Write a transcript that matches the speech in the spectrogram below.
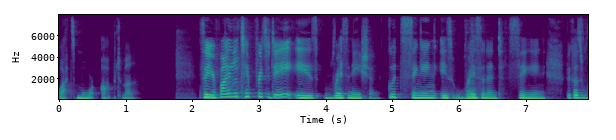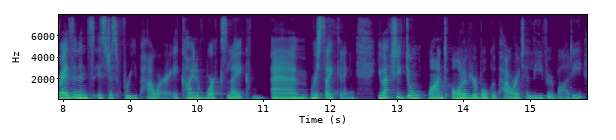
what's more optimal. So, your final tip for today is resonation. Good singing is resonant singing because resonance is just free power. It kind of works like um, recycling. You actually don't want all of your vocal power to leave your body.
